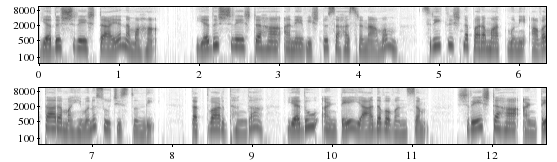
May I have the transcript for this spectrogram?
యదుశ్రేష్టాయ నమః. యదుశ్రేష్ఠ అనే విష్ణు సహస్రనామం శ్రీకృష్ణ పరమాత్ముని అవతార మహిమను సూచిస్తుంది. తత్వార్థంగా యదు అంటే యాదవ వంశం. శ్రేష్ఠ అంటే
